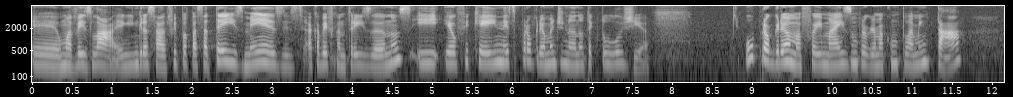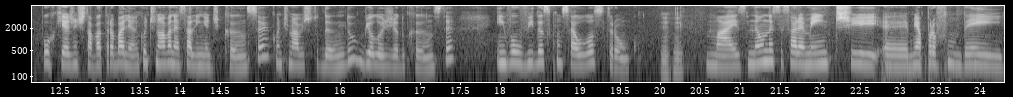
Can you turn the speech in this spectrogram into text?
é, uma vez lá, é engraçado, fui para passar três meses, acabei ficando três anos, e eu fiquei nesse programa de nanotecnologia. O programa foi mais um programa complementar, porque a gente estava trabalhando, continuava nessa linha de câncer, continuava estudando biologia do câncer, envolvidas com células tronco. Uhum mas não necessariamente é, me aprofundei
